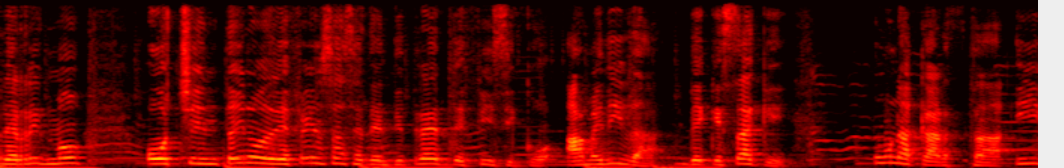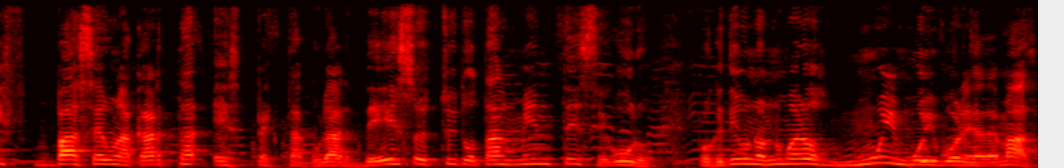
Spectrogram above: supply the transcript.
de ritmo, 81 de defensa, 73 de físico. A medida de que saque una carta IF va a ser una carta espectacular. De eso estoy totalmente seguro. Porque tiene unos números muy muy buenos. Y además,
